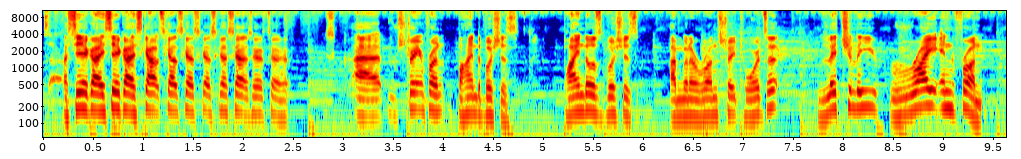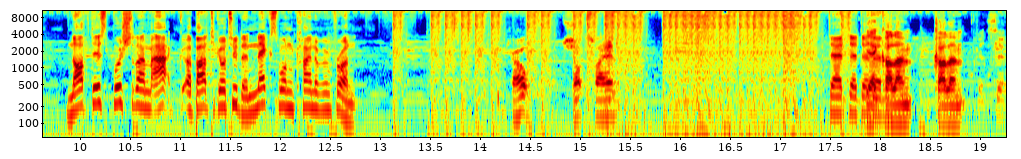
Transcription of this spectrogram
Sorry. i see a guy i see a guy scout scout scout scout scout scout scout, scout. Uh, straight in front behind the bushes. Behind those bushes. I'm gonna run straight towards it. Literally right in front not this bush that i'm at, about to go to the next one kind of in front Oh, shots fired. dead dead dead, Yeah, dead. got him. Got him. Good to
